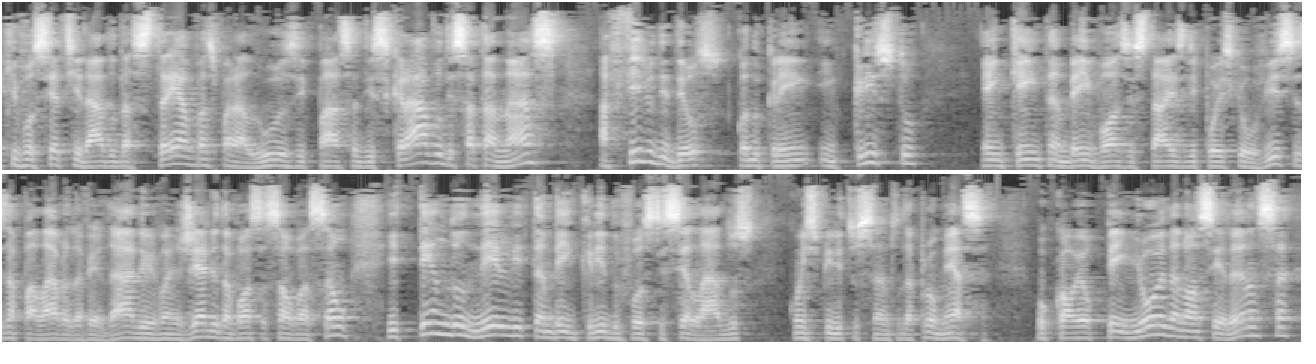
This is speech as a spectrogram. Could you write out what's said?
que você é tirado das trevas para a luz e passa de escravo de Satanás a filho de Deus quando crê em Cristo, em quem também vós estáis depois que ouvistes a palavra da verdade, o Evangelho da vossa salvação, e tendo nele também crido, fostes selados com o Espírito Santo da promessa, o qual é o penhor da nossa herança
